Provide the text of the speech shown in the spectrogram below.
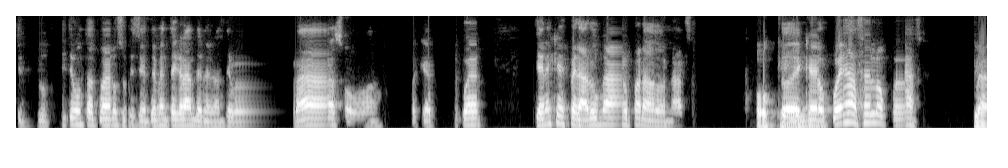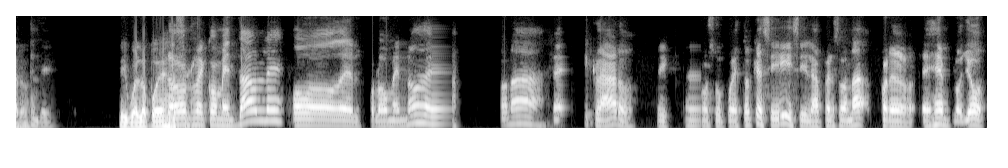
si tú tienes un tatuaje lo suficientemente grande en el antebrazo o en cualquier cuerpo, tienes que esperar un año para donar. Ok, Lo de que lo puedes hacer, lo puedes hacer. claro, igual lo puedes Lo hacer. recomendable o del, por lo menos de la persona, claro, sí, por supuesto que sí, si la persona, por ejemplo, yo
